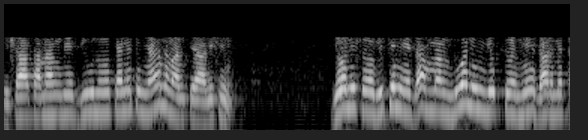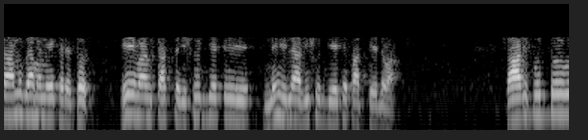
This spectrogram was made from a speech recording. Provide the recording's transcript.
නිසා තමන්ගේ දියුණුව කැමති ඥානවන්තයා විසින් යෝනිසෝ විචනේ ධම්මං නුවණින් යුක්තව මේ ධර්මතා අනුගමනය කරතොත් ඒවන් සත්‍ය විසුද්ධියති මෙහිලා විසුද්ධියටපත් වෙනවා සාරිපුත්තෝව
